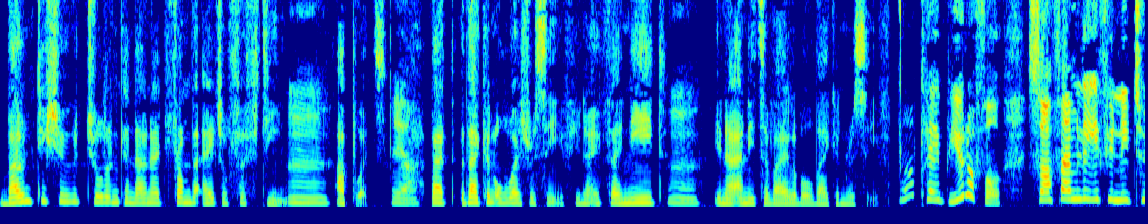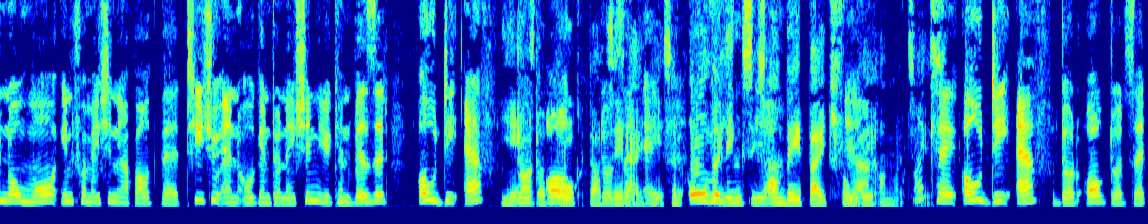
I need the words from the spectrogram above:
bone tissue, children can donate from the age of 15 upwards. Mm. Yeah. But they can always receive, you know, if they need, Mm. you know, and it's available, they can receive. Okay, beautiful. So, family, if you need to know more information about the tissue and organ donation, you can visit odf.org.za. org yes. And all the links is Yeah. on their page from Yeah. there onwards. Yes. Okay, odf.org.za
